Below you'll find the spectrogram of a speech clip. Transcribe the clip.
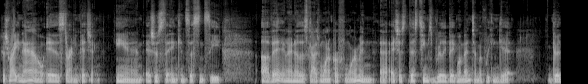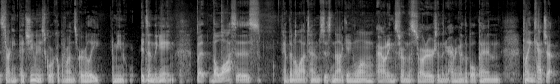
just right now, is starting pitching, and it's just the inconsistency of it. And I know those guys want to perform, and uh, it's just this team's really big momentum. If we can get good starting pitching, maybe score a couple runs early. I mean, it's in the game, but the losses have been a lot of times just not getting long outings from the starters, and then you're having to the bullpen playing catch up.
